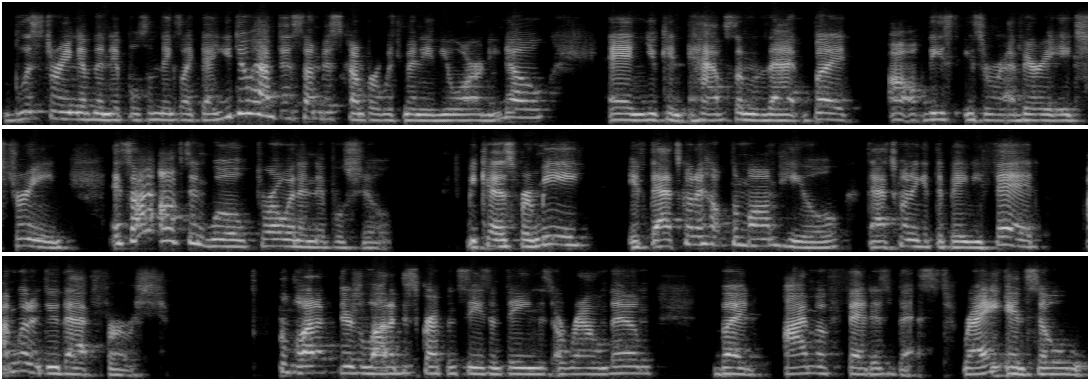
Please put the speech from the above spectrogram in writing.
blistering of the nipples, and things like that. You do have this, some discomfort, which many of you already know, and you can have some of that, but all these things are very extreme. And so I often will throw in a nipple shield because for me, if that's going to help the mom heal, that's going to get the baby fed, I'm going to do that first. A lot of there's a lot of discrepancies and things around them but I'm a fed is best, right? And so,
